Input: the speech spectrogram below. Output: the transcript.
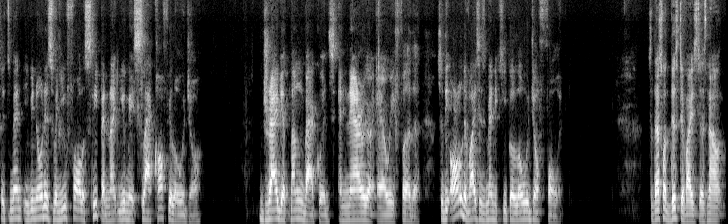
So it's meant, if you notice when you fall asleep at night, you may slack off your lower jaw, drag your tongue backwards, and narrow your airway further. So the oral device is meant to keep your lower jaw forward. So that's what this device does. Now,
